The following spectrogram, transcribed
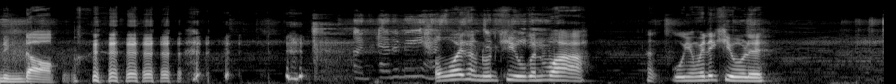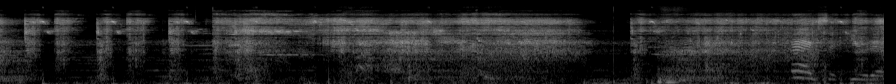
หนึ่งดอก An enemy has โอ้ย been ทางนู้นคิวกัน defeated. ว่า กูยังไม่ได้คิวเลย Executed.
